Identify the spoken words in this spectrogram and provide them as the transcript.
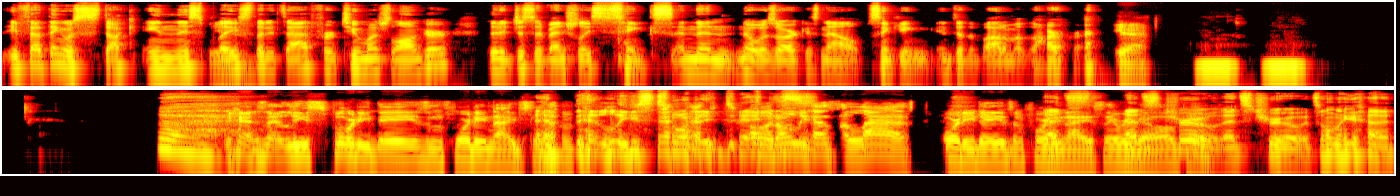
if that thing was stuck in this place that it's at for too much longer, that it just eventually sinks, and then Noah's Ark is now sinking into the bottom of the harbor. Yeah, it has at least forty days and forty nights left. at, at least 20 days. oh, it only has to last forty days and forty That's- nights. There we That's go. Okay. true. That's true. It's only got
